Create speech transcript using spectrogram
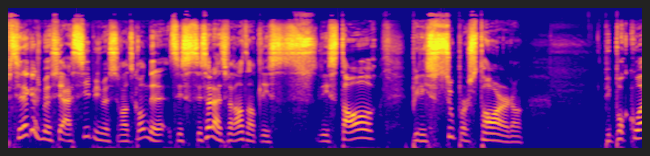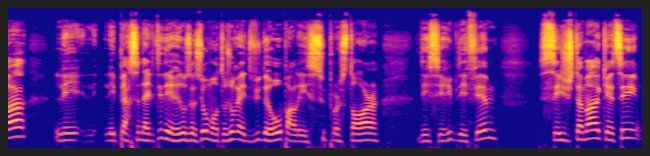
Puis c'est là que je me suis assis, puis je me suis rendu compte de. C'est ça la différence entre les, les stars puis les superstars. là. Puis pourquoi les, les personnalités des réseaux sociaux vont toujours être vues de haut par les superstars des séries et des films, c'est justement que, tu sais,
